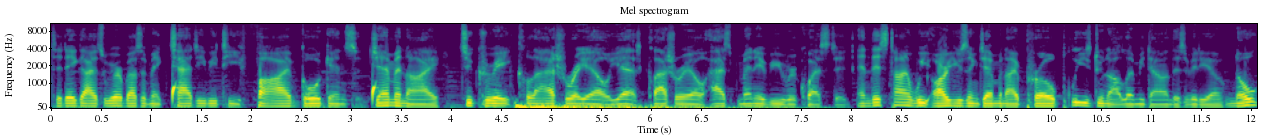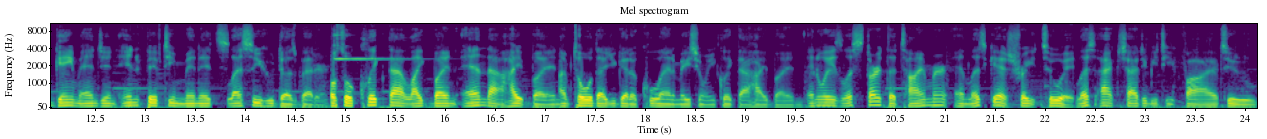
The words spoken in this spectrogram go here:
Today guys, we are about to make ChatGPT 5 go against Gemini to create Clash Royale. Yes, Clash Royale as many of you requested. And this time we are using Gemini Pro. Please do not let me down in this video. No game engine in 15 minutes. Let's see who does better. Also click that like button and that hype button. I'm told that you get a cool animation when you click that hype button. Anyways, let's start the timer and let's get straight to it. Let's ask ChatGPT 5 to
